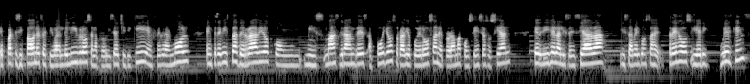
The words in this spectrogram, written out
He participado en el Festival de Libros en la provincia de Chiriquí, en Federal Mall, entrevistas de radio con mis más grandes apoyos, Radio Poderosa en el programa Conciencia Social, que dirige la licenciada Isabel González Trejos y Eric Wilkins,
